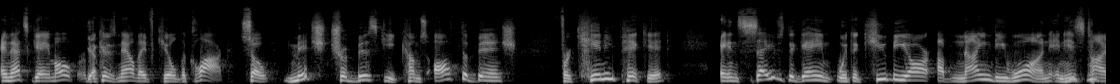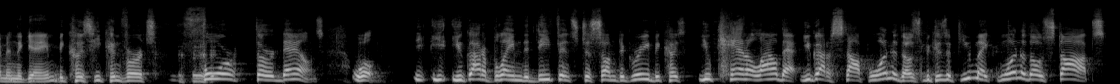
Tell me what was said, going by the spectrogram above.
And that's game over Yep. because now they've killed the clock. So Mitch Trubisky comes off the bench for Kenny Pickett and saves the game with a QBR of 91 in his time in the game because he converts four third downs. Well, y- y- you got to blame the defense to some degree because you can't allow that. You got to stop one of those because if you make one of those stops,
